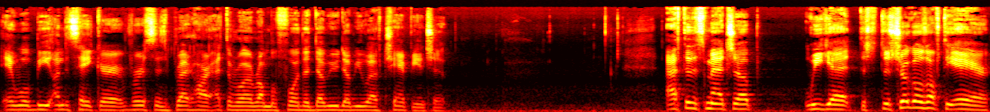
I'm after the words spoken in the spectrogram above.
it will be Undertaker versus Bret Hart at the Royal Rumble for the WWF Championship. After this matchup, we get the, the show goes off the air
